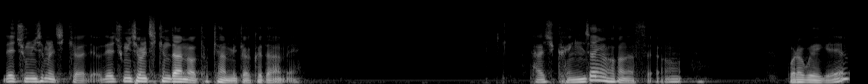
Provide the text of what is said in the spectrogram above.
내 중심을 지켜야 돼요. 내 중심을 지킨 다음에 어떻게 합니까? 그 다음에 다시 굉장히 화가 났어요. 뭐라고 얘기해요?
